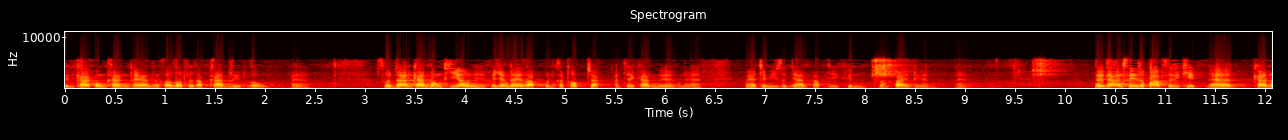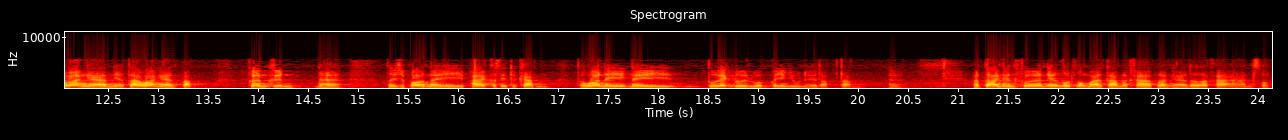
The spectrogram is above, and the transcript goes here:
สินค้าคงคลังแทนแล้วก็ลดระดับการผลิตลงนะส่วนด้านการท่องเที่ยวเนี่ยก็ยังได้รับผลกระทบจากปัจจัยการเมืองนะแม้จะมีสัญญาณปรับดีขึ้นช่วงปลายเดือนนะในด้านเสถียรภาพเศรษฐกิจนะฮะการว่างงานเนี่ยตาว่างงานปรับเพิ่มขึ้นนะฮะ โดยเฉพาะในภาคเกษตรกรรม แต่ว่าในในตัวเลขโดยรวมก็ยังอยู่ในระดับต่ำนะอัตราเงินเฟ้อเนี่ยลดลงมาตามราคาพลังงานและราคาอาหารสด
